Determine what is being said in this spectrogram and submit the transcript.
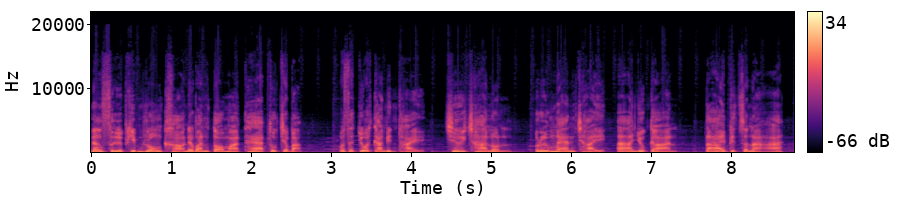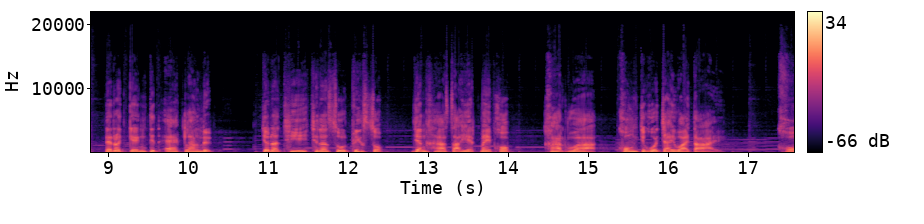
หนังสือพิมพ์ลงข่าวในวันต่อมาแทบทุกฉบับ ว่าสจวตการบินไทย ชื่อชานนท์หรือแมนชัย อายุการ ตายปริศนาในรถเก๋งติดแอร์กลางดึก เจ้าหน้าที่ชนะสูตรพลิกศพยังหาสาเหตุไม่พบ คาดว่าคงจะหัวใจวายตาย ขอ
